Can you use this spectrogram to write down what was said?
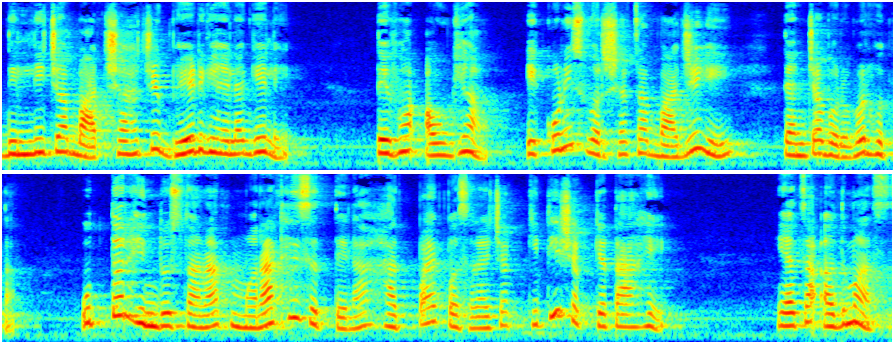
दिल्लीच्या बादशहाची भेट घ्यायला गेले तेव्हा अवघ्या एकोणीस वर्षाचा बाजीही त्यांच्याबरोबर होता. उत्तर हिंदुस्थानात मराठी सत्तेला हातपाय पसरायच्या किती शक्यता आहे? याचा अदमास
